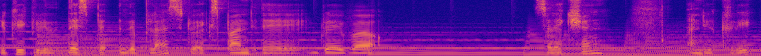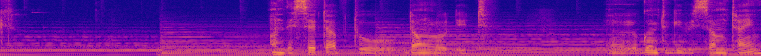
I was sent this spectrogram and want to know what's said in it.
you click the, the plus to expand the driver selection and you click on the setup to download it. Uh, you're going to give it some time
